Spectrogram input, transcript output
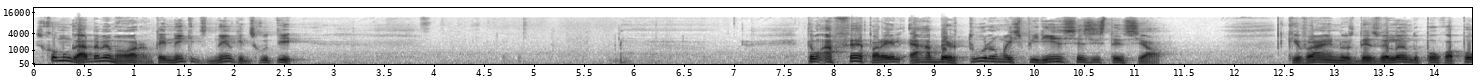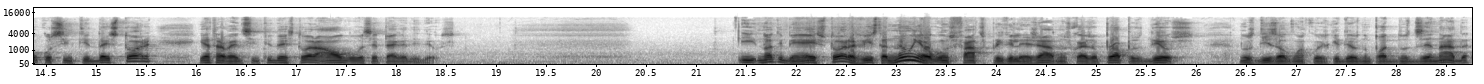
excomungado da mesma hora, não tem nem, que, nem o que discutir. Então a fé para ele é a abertura a uma experiência existencial que vai nos desvelando pouco a pouco o sentido da história e através do sentido da história algo você pega de Deus. E note bem, é a história vista não em alguns fatos privilegiados, nos quais o próprio Deus nos diz alguma coisa que Deus não pode nos dizer nada,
